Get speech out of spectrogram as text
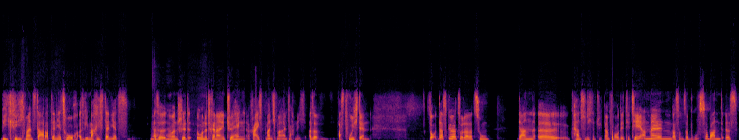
wie kriege ich mein Startup denn jetzt hoch? Also wie mache ich es denn jetzt? Ja, also ja. nur ein Schild ohne Trainer an die Tür hängen reicht manchmal einfach nicht. Also was tue ich denn? So, das gehört so dazu. Dann äh, kannst du dich natürlich beim VDTT anmelden, was unser Berufsverband ist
